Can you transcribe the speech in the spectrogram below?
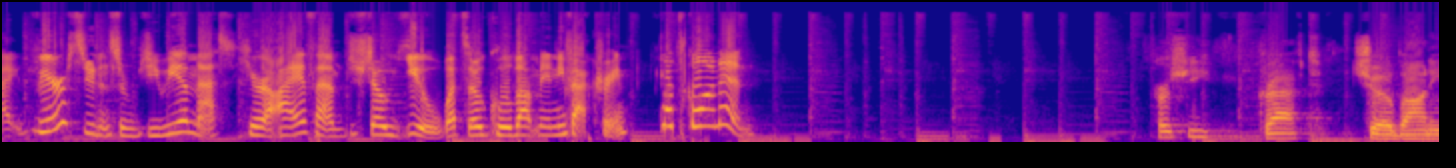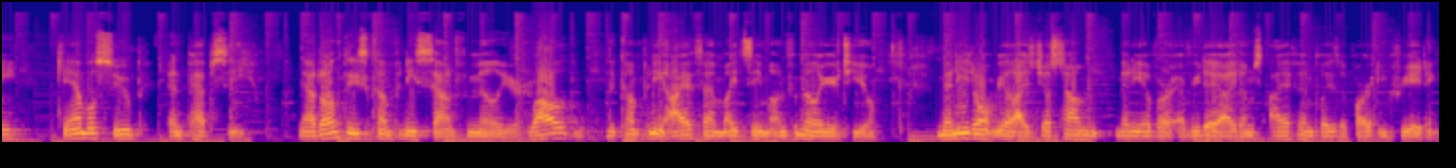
Hi, we are students from GVMS here at IFM to show you what's so cool about manufacturing. Let's go on in. Hershey, Kraft, Chobani, Campbell Soup, and Pepsi. Now, don't these companies sound familiar? While the company IFM might seem unfamiliar to you, many don't realize just how many of our everyday items IFM plays a part in creating.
